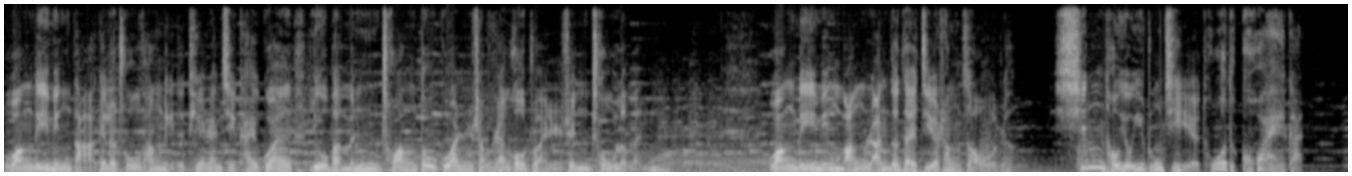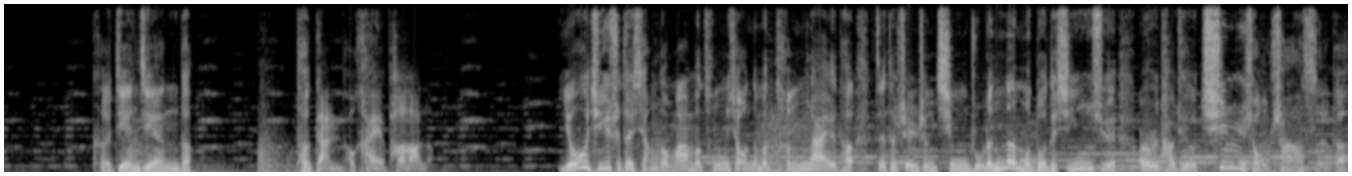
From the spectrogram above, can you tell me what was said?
汪立明打开了厨房里的天然气开关，又把门窗都关上，然后转身出了门。汪立明茫然地在街上走着，心头有一种解脱的快感。可渐渐的，他感到害怕了。尤其是他想到妈妈从小那么疼爱他，在他身上倾注了那么多的心血，而他却要亲手杀死他，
